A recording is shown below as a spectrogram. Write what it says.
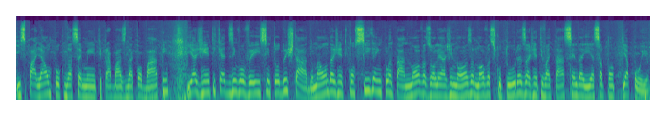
espalhar um pouco da semente para a base da Cobap e a gente quer desenvolver isso em todo o estado. Na onde a gente consiga implantar novas oleaginosas, novas culturas, a gente vai estar tá sendo aí essa ponte de apoio.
